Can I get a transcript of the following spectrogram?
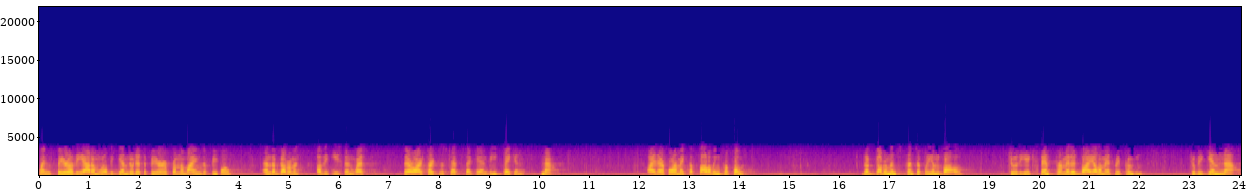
when fear of the atom will begin to disappear from the minds of people and the government of the East and West, there are certain steps that can be taken now. I therefore make the following proposal. The governments principally involved, to the extent permitted by elementary prudence, to begin now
